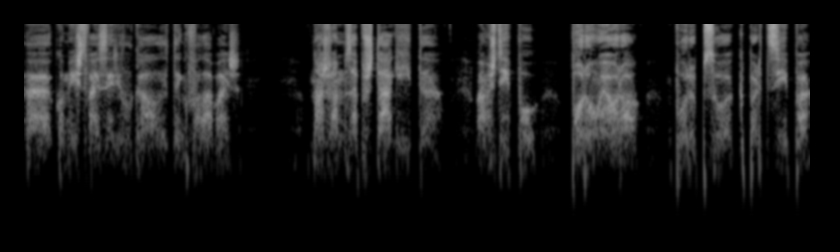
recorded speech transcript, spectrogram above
uh, como isto vai ser ilegal, eu tenho que falar baixo. Nós vamos apostar a guita. Vamos tipo pôr um euro por pessoa que participa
